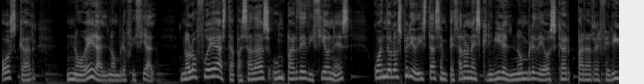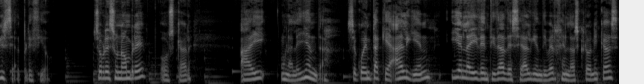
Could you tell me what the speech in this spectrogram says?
Oscar no era el nombre oficial, no lo fue hasta pasadas un par de ediciones, cuando los periodistas empezaron a escribir el nombre de Oscar para referirse al precio. Sobre su nombre, Oscar, hay una leyenda. Se cuenta que alguien, y en la identidad de ese alguien divergen las crónicas,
